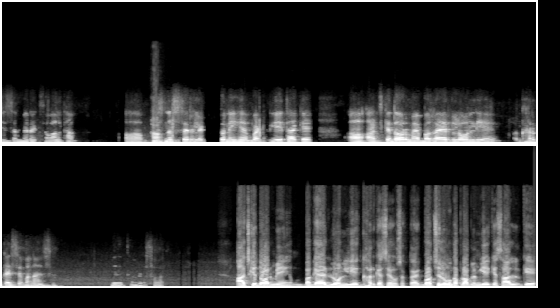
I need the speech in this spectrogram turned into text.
जी सर मेरा एक सवाल था। बिज़नेस हाँ. से रिलेटेड तो नहीं है बट ये था कि आज के दौर में बगैर लोन लिए घर कैसे बनाए सर ये था मेरा सवाल। आज के दौर में बगैर लोन लिए घर कैसे हो सकता है? बहुत से लोगों का प्रॉब्लम ये है कि साल के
